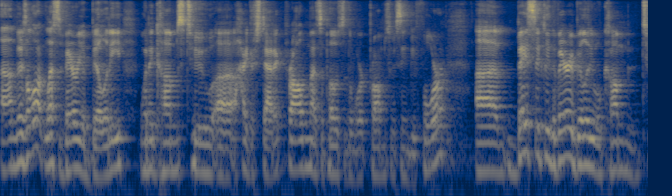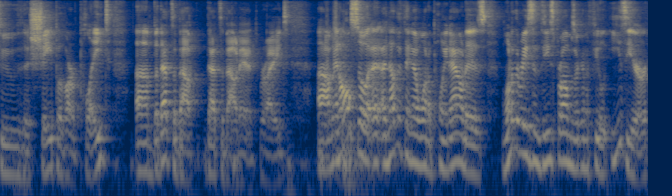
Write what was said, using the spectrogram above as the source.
um, there's a lot less variability when it comes to a hydrostatic problem as opposed to the work problems we've seen before. Uh, basically, the variability will come to the shape of our plate, um, but that's about that's about it, right? Um, and also, another thing I want to point out is one of the reasons these problems are going to feel easier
